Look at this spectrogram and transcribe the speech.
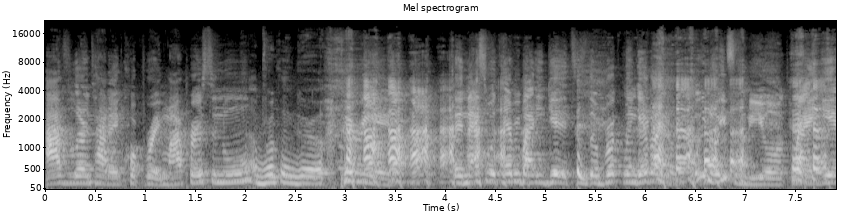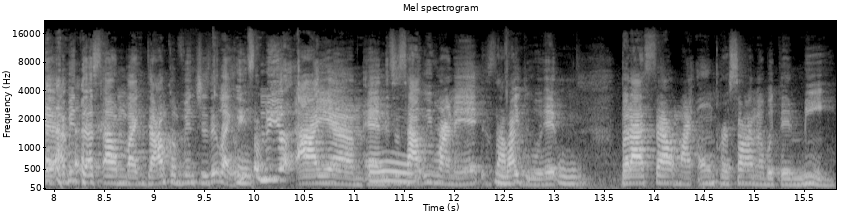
I've learned how to incorporate my personal A Brooklyn girl. period. and that's what everybody gets is the Brooklyn. girl. like, we know you from New York. Like, yeah, I mean that's um like down conventions. They're like, you from New York? I am, and this is how we run it. This is how I do it. But I found my own persona within me.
